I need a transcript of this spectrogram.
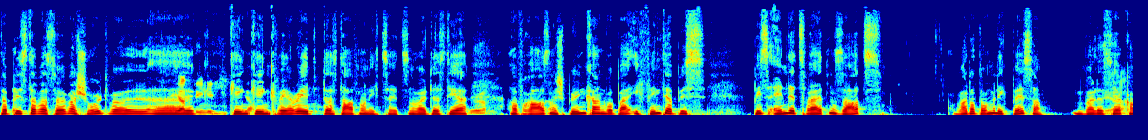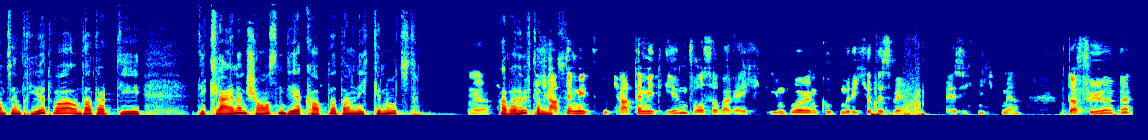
Da bist du aber selber schuld, weil äh, ja, gegen, ja. gegen Query, das darf man nicht setzen, weil das der ja. auf Rasen spielen kann. Wobei ich finde ja bis, bis Ende zweiten Satz war der Dominik besser, weil er sehr konzentriert war und hat halt die, die kleinen Chancen, die er gehabt hat, dann nicht genutzt. Ja. Aber hilft ich hatte, mit, ich hatte mit irgendwas aber recht, irgendwo einen guten Riecher, das weiß ich nicht mehr. Dafür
